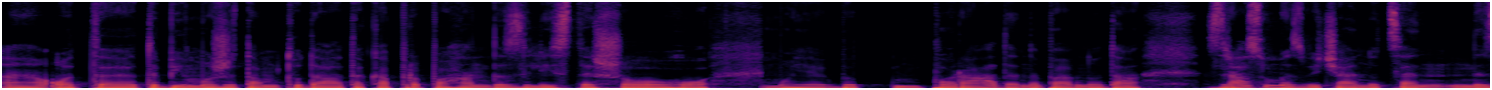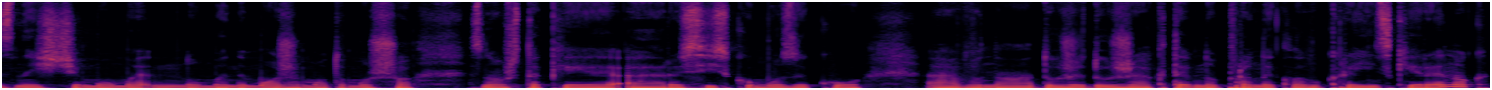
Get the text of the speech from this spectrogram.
е, от тобі може там туди така пропаганда злізти, що ого. Моя якби порада, напевно, да. Зразу ми, звичайно, це не знищимо. Ми ну ми не можемо, тому що знову ж таки е, російську музику е, вона дуже дуже активно проникла в український ринок.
